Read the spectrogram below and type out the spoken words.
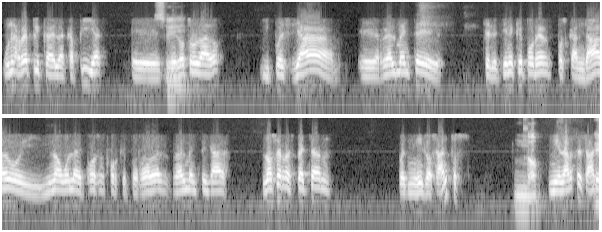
una réplica de la capilla eh, Sí. del otro lado y pues ya eh, realmente se le tiene que poner pues candado y una bola de cosas porque pues real- realmente ya no se respetan pues ni los santos no. ni el arte sacro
